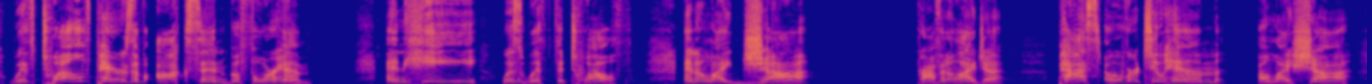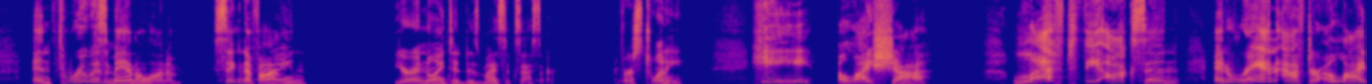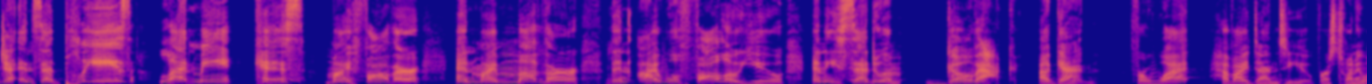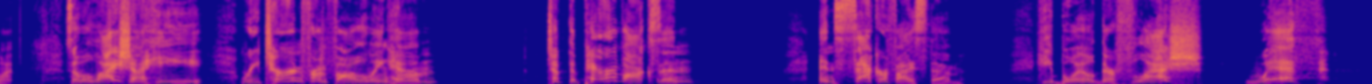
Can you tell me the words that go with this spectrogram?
with 12 pairs of oxen before him. And he was with the 12th. And Elijah, prophet Elijah, passed over to him, Elisha, and threw his mantle on him, signifying you're anointed as my successor. Verse 20. He, Elisha, left the oxen and ran after Elijah and said, Please let me kiss my father and my mother, then I will follow you. And he said to him, Go back again, for what have I done to you? Verse 21. So Elisha, he returned from following him took the pair of oxen and sacrificed them. He boiled their flesh with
